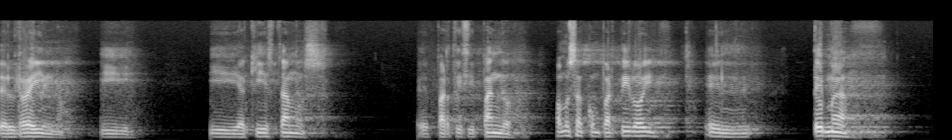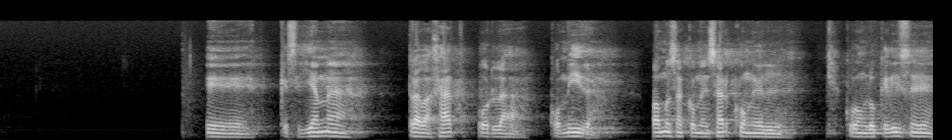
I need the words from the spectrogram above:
del Reino y, aquí estamos eh, participando. Vamos a compartir hoy el tema eh, que se llama Trabajar por la comida. Vamos a comenzar con, el, con lo que dice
